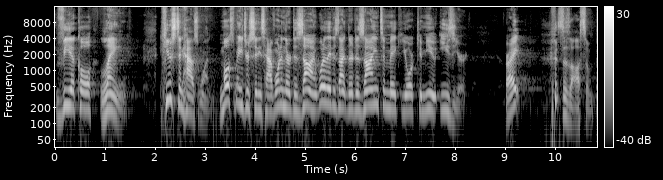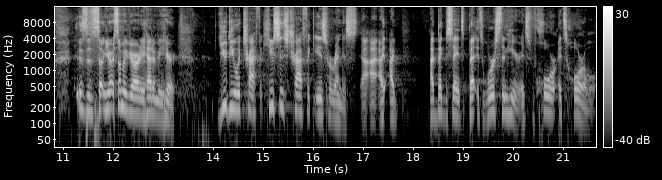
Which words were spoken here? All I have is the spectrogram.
vehicle lane. Houston has one. Most major cities have one, and they're designed. What are they designed? They're designed to make your commute easier, right? This is awesome. This is so. some of you are already ahead of me here. You deal with traffic. Houston's traffic is horrendous. I, I, I, I beg to say it's, be, it's worse than here. It's, hor- it's horrible.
